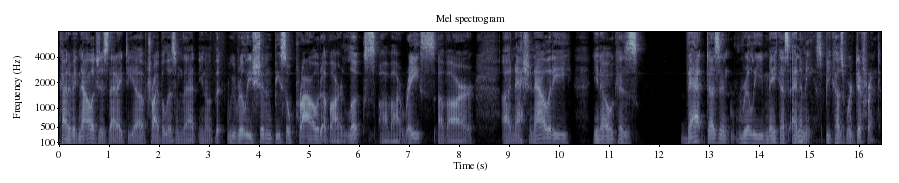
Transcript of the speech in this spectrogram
kind of acknowledges that idea of tribalism that, you know, that we really shouldn't be so proud of our looks, of our race, of our uh, nationality, you know, because that doesn't really make us enemies because we're different.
